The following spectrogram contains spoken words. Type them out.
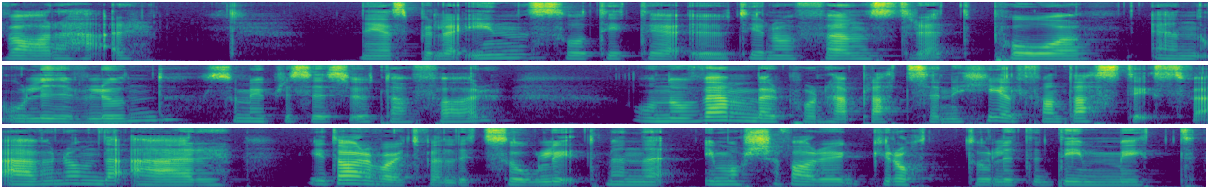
vara här. När jag spelar in så tittar jag ut genom fönstret på en olivlund som är precis utanför. Och november på den här platsen är helt fantastiskt för även om det är Idag har det varit väldigt soligt men i morse var det grått och lite dimmigt.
